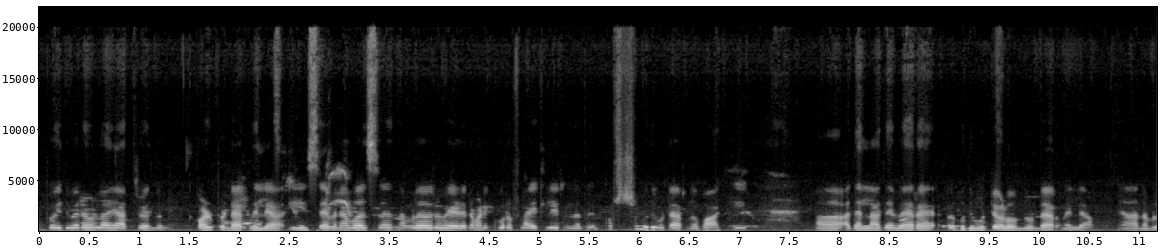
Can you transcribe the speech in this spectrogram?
അപ്പോൾ ഇതുവരെയുള്ള യാത്രയൊന്നും കുഴപ്പമുണ്ടായിരുന്നില്ല. ഈ സെവൻ അവേഴ്സ് നമ്മൾ ഒരു ഏഴര മണിക്കൂർ ഫ്ലൈറ്റിൽ ഇരുന്നത് കുറച്ച് ബുദ്ധിമുട്ടായിരുന്നു. ബാക്കി അതല്ലാതെ വേറെ ബുദ്ധിമുട്ടുകളൊന്നും ഉണ്ടായിരുന്നില്ല. നമ്മൾ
